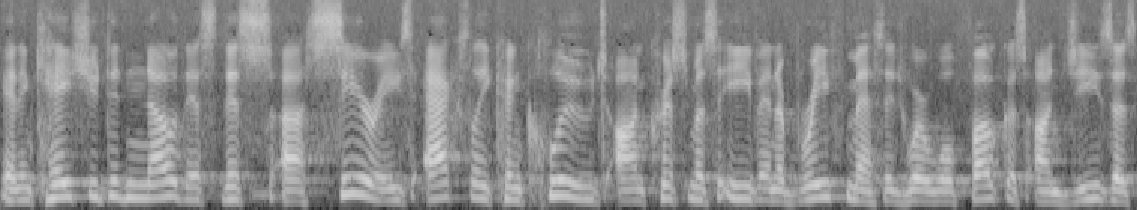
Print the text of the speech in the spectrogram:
And in case you didn't know this, this uh, series actually concludes on Christmas Eve in a brief message where we'll focus on Jesus,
